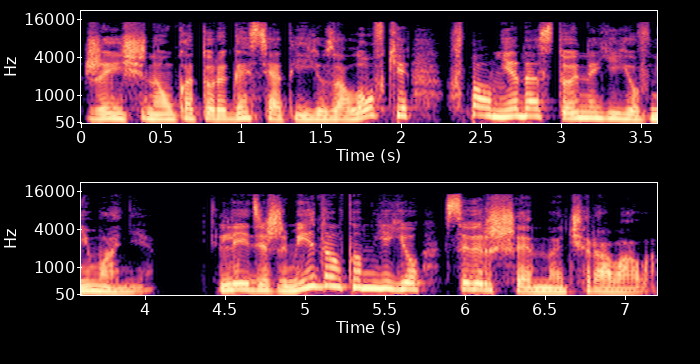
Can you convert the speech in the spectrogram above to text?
женщина, у которой гостят ее заловки, вполне достойна ее внимания. Леди же Миддлтон ее совершенно очаровала.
